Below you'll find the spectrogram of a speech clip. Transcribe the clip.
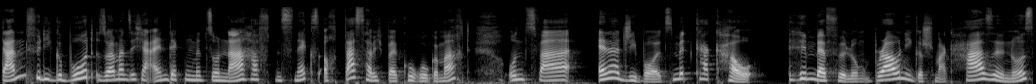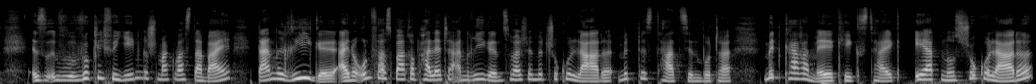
Dann für die Geburt soll man sich ja eindecken mit so nahrhaften Snacks. Auch das habe ich bei Koro gemacht. Und zwar Energy Balls mit Kakao. Himbeerfüllung, Brownie-Geschmack, Haselnuss. Es ist wirklich für jeden Geschmack was dabei. Dann Riegel, eine unfassbare Palette an Riegeln, zum Beispiel mit Schokolade, mit Pistazienbutter, mit Karamellkeksteig, Erdnuss, Schokolade.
